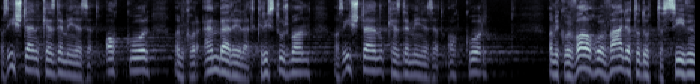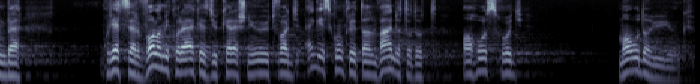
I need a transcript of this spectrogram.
Az Isten kezdeményezett akkor, amikor emberré lett Krisztusban, az Isten kezdeményezett akkor, amikor valahol vágyat adott a szívünkbe, hogy egyszer valamikor elkezdjük keresni őt, vagy egész konkrétan vágyat adott ahhoz, hogy ma odaüljünk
